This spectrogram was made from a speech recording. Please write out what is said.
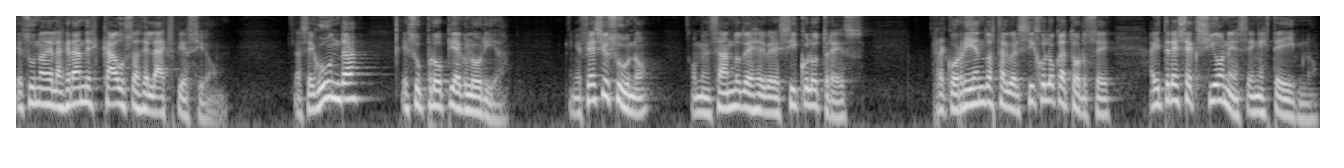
es una de las grandes causas de la expiación. La segunda es su propia gloria. En Efesios 1, comenzando desde el versículo 3, recorriendo hasta el versículo 14, hay tres secciones en este himno.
